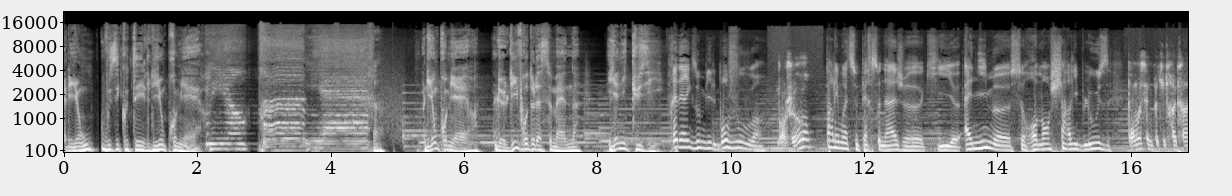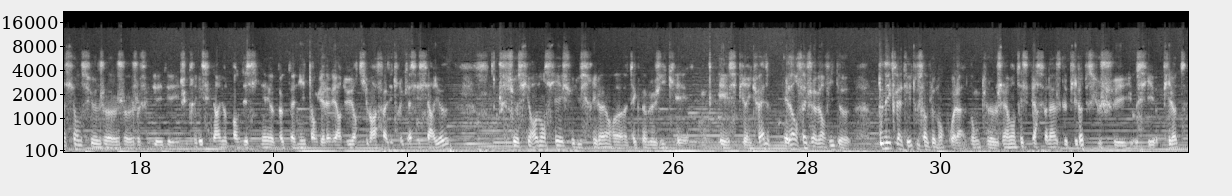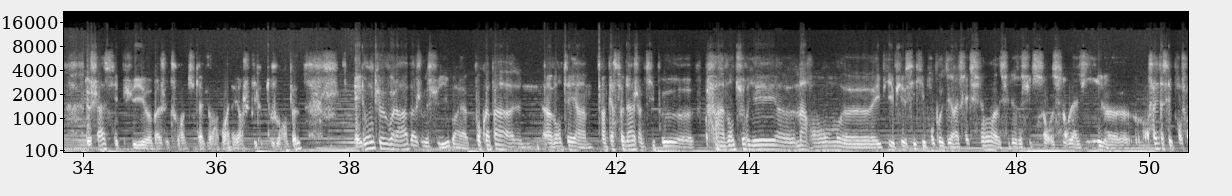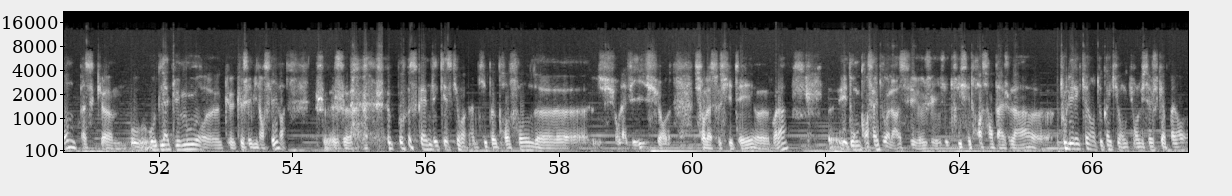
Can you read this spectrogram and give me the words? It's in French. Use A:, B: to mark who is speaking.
A: À Lyon, vous écoutez Lyon Première. Lyon Première, le livre de la semaine. Yannick Cusy.
B: Frédéric Zumbil, bonjour.
C: Bonjour.
B: Parlez-moi de ce personnage euh, qui euh, anime euh, ce roman Charlie Blues.
C: Pour moi, c'est une petite récréation parce que je, je, je fais des, des- scénarios de bande dessinée, Bogdani, Tanguy à la verdure, Tim Rafa, des trucs assez sérieux. Je suis aussi romancier, je fais du thriller technologique et, spirituel. Et là, en fait, j'avais envie de, m'éclater, tout simplement. Voilà. Donc, j'ai inventé ce personnage de pilote parce que je suis aussi pilote de chasse et puis, bah, j'ai toujours un petit avion à moi. D'ailleurs, je pilote toujours un peu. Et donc, voilà, bah, je me suis dit, bah, pourquoi pas inventer un, personnage un petit peu euh, enfin, aventurier, euh, marrant, euh, et, puis, et puis aussi qui propose des réflexions sur, sur la vie, en fait assez profondes, parce que au- au-delà de l'humour que, j'ai mis dans ce livre, je, pose quand même des questions un petit peu profondes sur la vie, sur, sur la société, voilà. Et donc, en fait, voilà, j'ai, écrit ces 300 pages-là. euh, tous les lecteurs, en tout cas, qui ont, qui lu ça jusqu'à présent,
